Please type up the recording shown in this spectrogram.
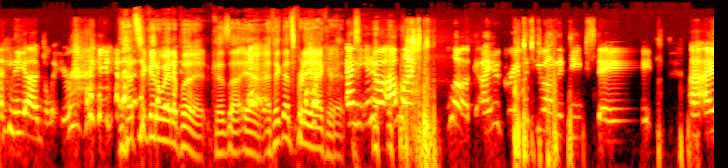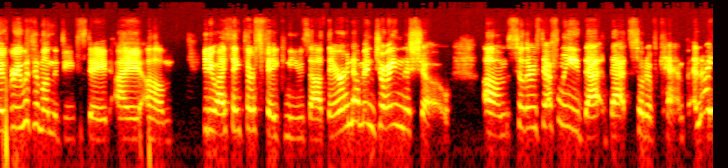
and the ugly, right? That's a good way to put it. Because, uh, yeah, I think that's pretty accurate. And, you know, I'm like, look, I agree with you on the deep state. Uh, I agree with him on the deep state. I, um, you know, I think there's fake news out there, and I'm enjoying the show. Um, so there's definitely that that sort of camp, and I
